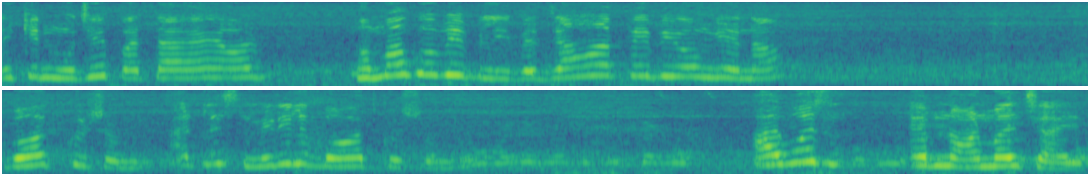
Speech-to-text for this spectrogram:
लेकिन मुझे पता है और मम्मा को भी बिलीव है, जहाँ पे भी होंगे ना, बहुत खुश होंगे। एटलीस्ट मेरे लिए बहुत खुश होंगे। आई वॉज़ एब नॉर्मल चाइल्ड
